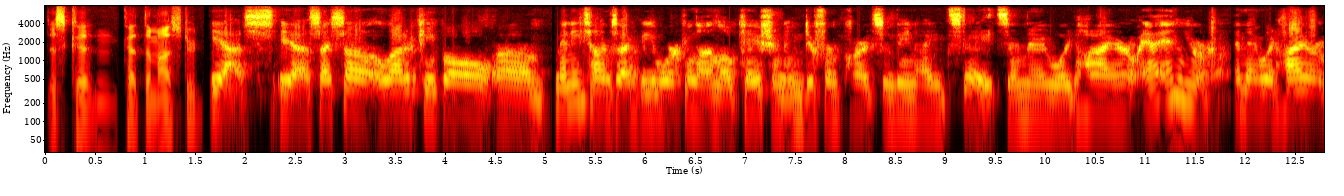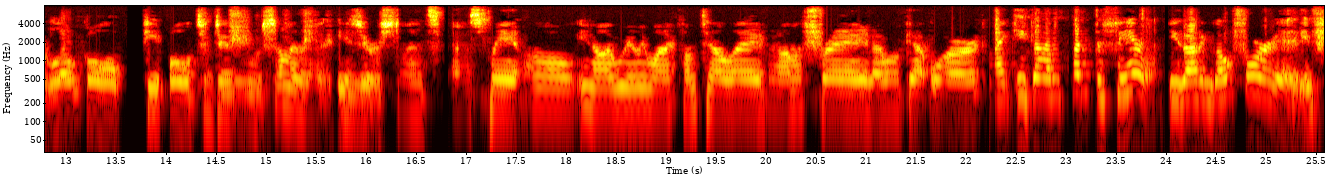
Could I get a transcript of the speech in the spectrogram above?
just couldn't cut the mustard? Yes, yes. I saw a lot of people. Um, many times I'd be working on location in different parts of the United States, and they would hire, in Europe, and they would hire local people to do some of the easier stunts ask me, Oh, you know, I really want to come to LA, but I'm afraid I won't get work. Like, you got to cut the fear. You got to go for it. If,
